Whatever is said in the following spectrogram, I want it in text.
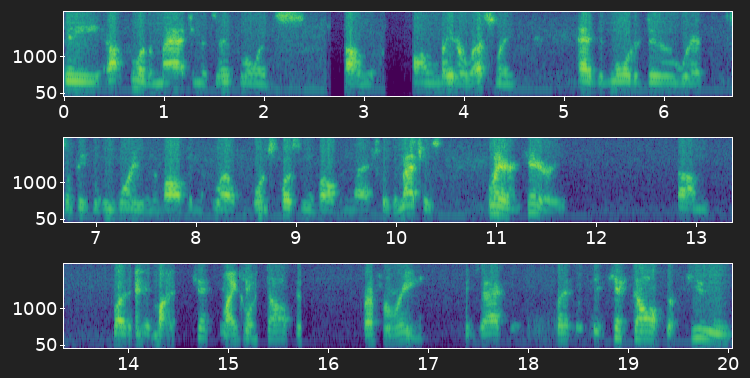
the outcome of the match and its influence um, on later wrestling had more to do with some people who weren't even involved in the well, weren't supposed to be involved in the match because the match was Flair and Kerry. Um, but it, it, Mike- kicked, it Michael- kicked off the Referee. exactly, but it, it kicked off the feud.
